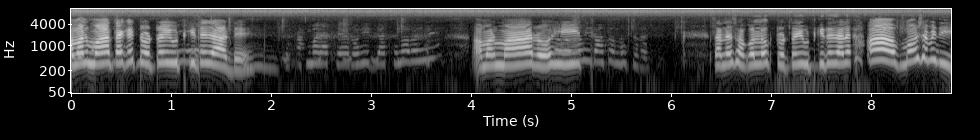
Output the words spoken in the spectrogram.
আমার মা তাকে টোটোই উঠকিতে যাটে। আমার মা রোহিত। তাহলে সকল লোক টোটোয় উঠকিতে যাবে। ও মৌসুমি দি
